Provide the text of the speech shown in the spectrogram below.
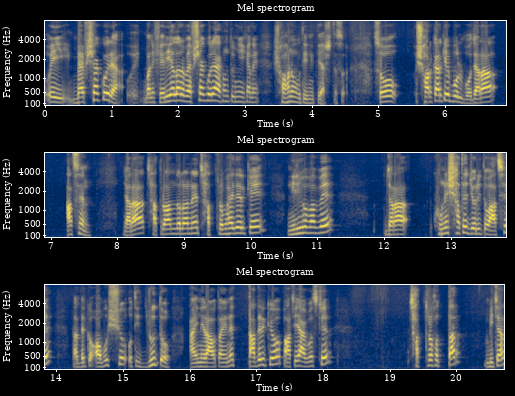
ওই ব্যবসা কইরা, ওই মানে ফেরিয়ালার ব্যবসা করে এখন তুমি এখানে সহানুভূতি নিতে আসতেছো। সো সরকারকে বলব, যারা আছেন, যারা ছাত্র আন্দোলনে ছাত্র ভাইদেরকে নিরীহভাবে যারা খুনের সাথে জড়িত আছে, তাদেরকে অবশ্য অতি দ্রুত আইনের আওতায় এনে তাদেরকেও পাঁচই আগস্টের ছাত্র হত্যার বিচার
